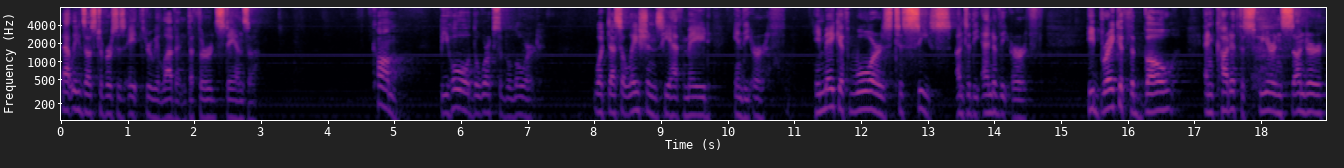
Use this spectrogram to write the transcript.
That leads us to verses 8 through 11, the third stanza. Come, behold the works of the Lord, what desolations he hath made in the earth. He maketh wars to cease unto the end of the earth. He breaketh the bow and cutteth the spear in sunder.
